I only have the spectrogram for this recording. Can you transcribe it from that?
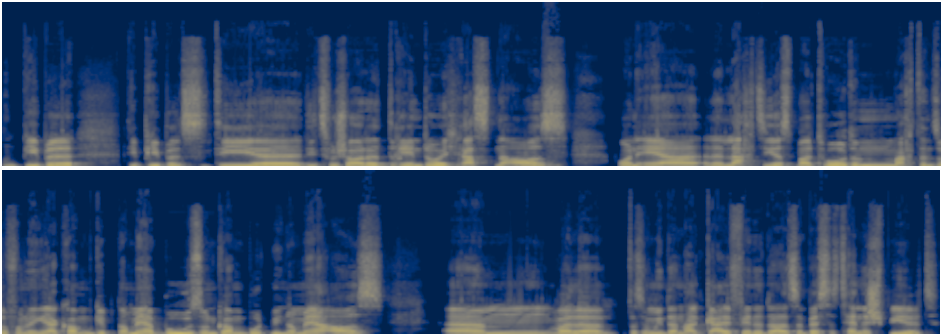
Und People, die Peoples, die, äh, die Zuschauer drehen durch, rasten aus und er äh, lacht sich erst mal tot und macht dann so von wegen, ja komm, gibt noch mehr Buß und komm, boot mich noch mehr aus. Ähm, weil er das irgendwie dann halt geil findet, da er sein bestes Tennis spielt.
